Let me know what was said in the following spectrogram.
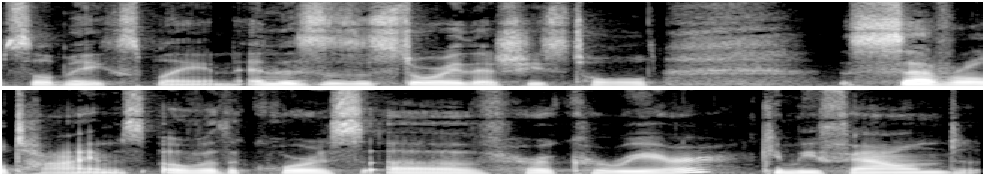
So, let me explain. And this is a story that she's told several times over the course of her career. Can be found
